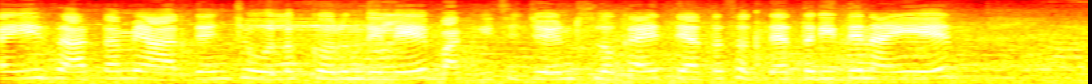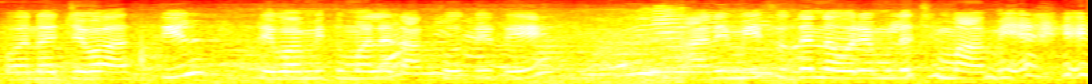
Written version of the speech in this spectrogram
काहीच आता मी अर्ध्यांची ओळख करून दिले. बाकीचे जेंट्स लोक आहेत ते आता सध्या तरी इथे नाही आहेत. पण जेव्हा असतील तेव्हा मी तुम्हाला दाखवते ते. आणि मी सुद्धा नवऱ्या मुलाची मामी आहे.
